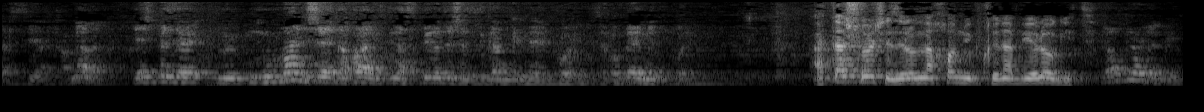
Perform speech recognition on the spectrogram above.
לעשייה. אתה אומר, יש בזה, מובן שאתה יכול להסביר את זה שזה גם כן פועל, זה לא באמת פועל. אתה שואל שזה לא נכון מבחינה ביולוגית. לא ביולוגית.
